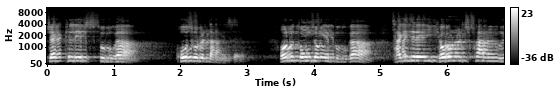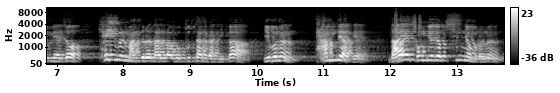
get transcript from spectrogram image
잭 필립스 부부가 고소를 당했어요. 어느 동성애 부부가 자기들의 이 결혼을 축하하는 의미에서 케이크를 만들어 달라고 부탁을 하니까 이분은 담대하게 나의 종교적 신념으로는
